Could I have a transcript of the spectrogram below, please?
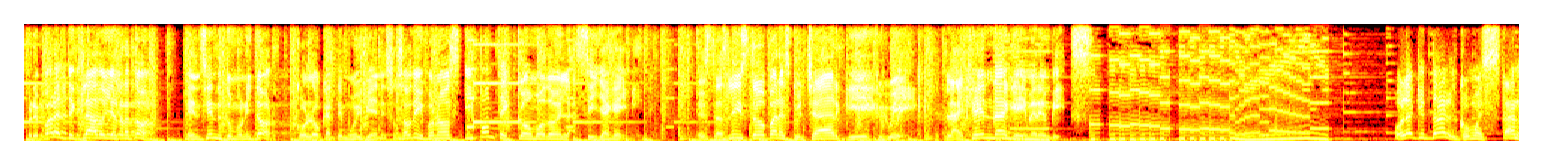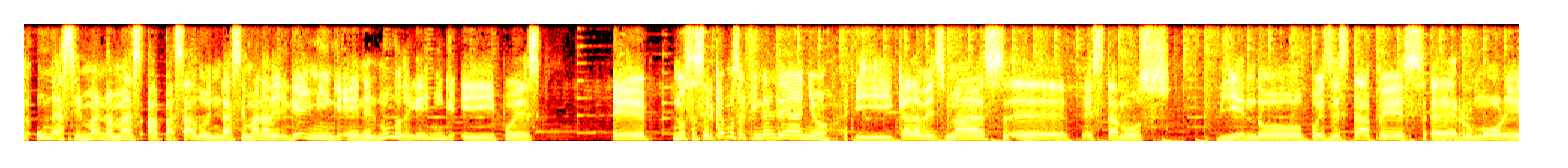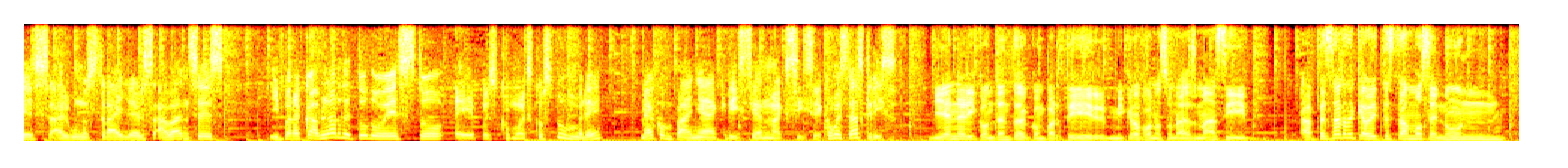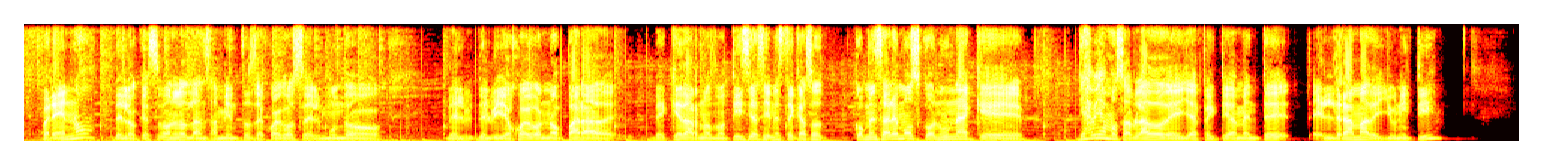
Prepara el teclado y el ratón. Enciende tu monitor, colócate muy bien esos audífonos y ponte cómodo en la silla gaming. ¿Estás listo para escuchar Geek Week, la agenda gamer en Beats? Hola, ¿qué tal? ¿Cómo están? Una semana más ha pasado en la semana del gaming, en el mundo del gaming. Y pues eh, nos acercamos al final de año y cada vez más eh, estamos viendo pues destapes, eh, rumores, algunos trailers, avances. Y para hablar de todo esto, pues como es costumbre, me acompaña Cristian Maxice. ¿Cómo estás, Chris? Bien, Eri, contento de compartir micrófonos una vez más y a pesar de que ahorita estamos en un freno de lo que son los lanzamientos de juegos, el mundo del, videojuego no para de, qué darnos noticias y en este caso comenzaremos con una que ya habíamos hablado de ella, efectivamente, el drama de Unity,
